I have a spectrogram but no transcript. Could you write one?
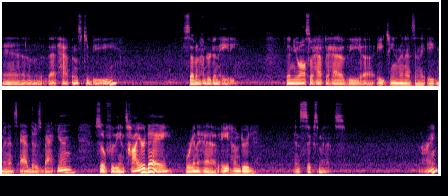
And that happens to be 780. Then you also have to have the uh, 18 minutes and the 8 minutes, add those back in. So for the entire day, we're going to have 806 minutes. All right?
